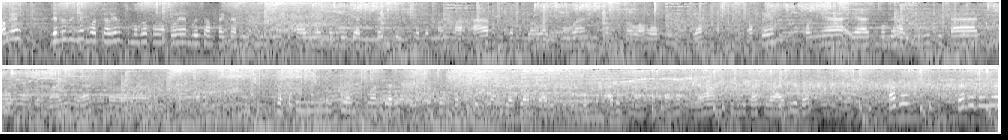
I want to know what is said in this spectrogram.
oke okay. dan tentunya buat kalian semoga pola-pola yang gue sampaikan di sini untuk kalian yang gue jadikan juga bisa bermanfaat bisa membawa cuan bisa membawa hoki ya oke okay. pokoknya ya semoga hari ini kita semua yang bermain ya uh, dapetin cuan-cuan dari si yang dapetin uang jajan dari si aduh mantap banget ya langsung dikasih lagi dong oke okay. Dan tentunya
